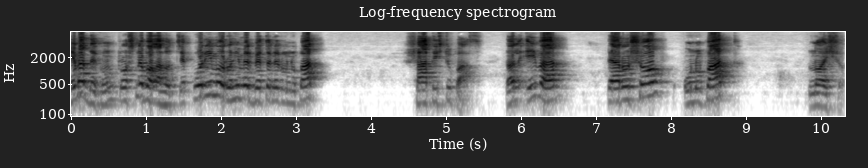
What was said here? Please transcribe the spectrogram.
এবার দেখুন, প্রশ্নে বলা হচ্ছে করিম ও রহিমের বেতনের অনুপাত সাত ইস্টু পাঁচ। তাহলে এইবার তেরোশো অনুপাত নয়শো।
